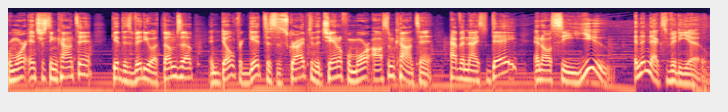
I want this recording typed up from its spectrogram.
For more interesting content, give this video a thumbs up and don't forget to subscribe to the channel for more awesome content. Have a nice day, and I'll see you in the next video.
